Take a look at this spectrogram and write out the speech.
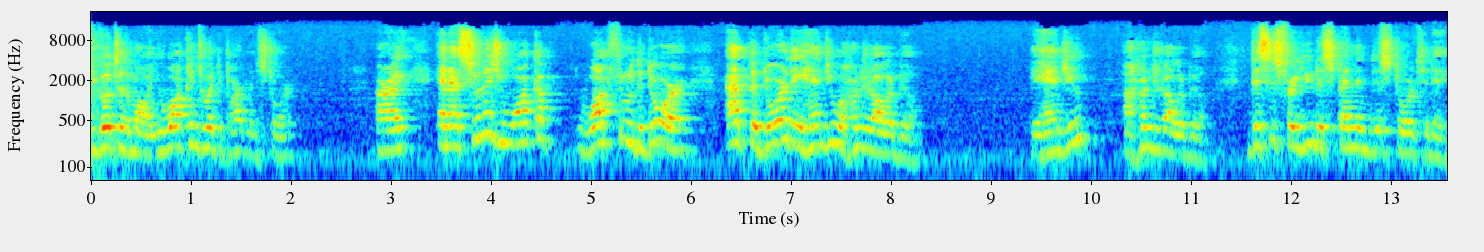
You go to the mall. You walk into a department store. All right? And as soon as you walk up, walk through the door, at the door they hand you a $100 bill. They hand you a $100 bill. This is for you to spend in this store today.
